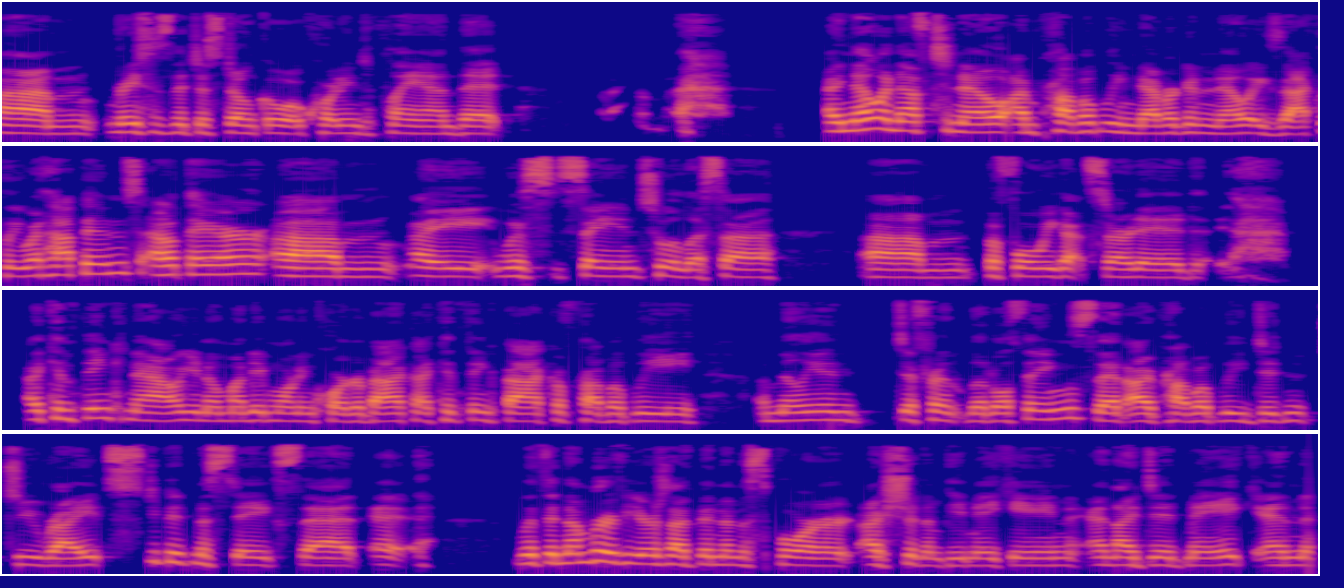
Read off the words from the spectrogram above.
um, races that just don't go according to plan. That I know enough to know I'm probably never going to know exactly what happened out there. Um, I was saying to Alyssa um, before we got started. I can think now, you know, Monday morning quarterback, I can think back of probably a million different little things that I probably didn't do right, stupid mistakes that eh, with the number of years I've been in the sport, I shouldn't be making and I did make. And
